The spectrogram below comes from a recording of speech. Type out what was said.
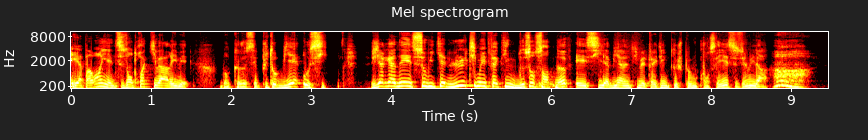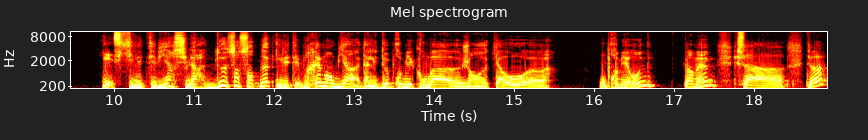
Et apparemment, il y a une saison 3 qui va arriver. Donc c'est plutôt bien aussi. J'ai regardé ce week-end l'Ultimate Fighting 269. Et s'il y a bien un Ultimate Fighting que je peux vous conseiller, c'est celui-là. Oh Qu'est-ce qu'il était bien celui-là? 269, il était vraiment bien. Dans les deux premiers combats, euh, genre KO euh, au premier round, quand même. Ça, tu vois?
